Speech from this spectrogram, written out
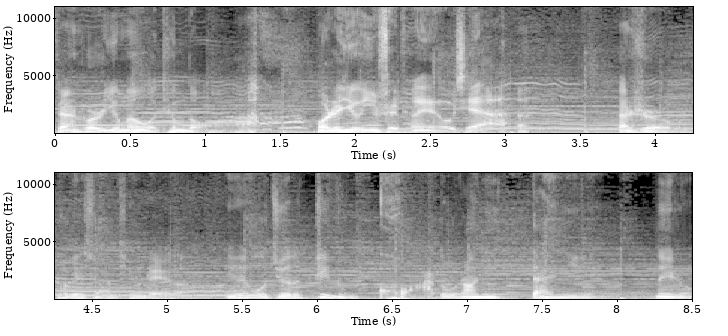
虽然说是英文我听不懂啊，我这英语水平也有限，但是我特别喜欢听这个，因为我觉得这种跨度让你带你那种，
